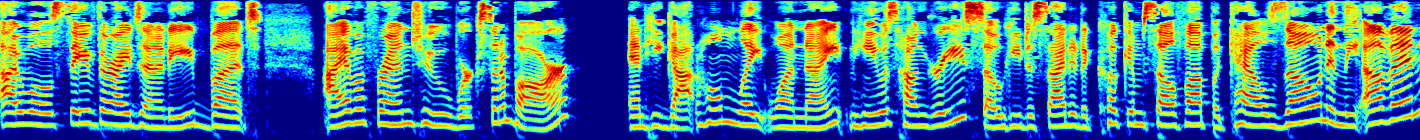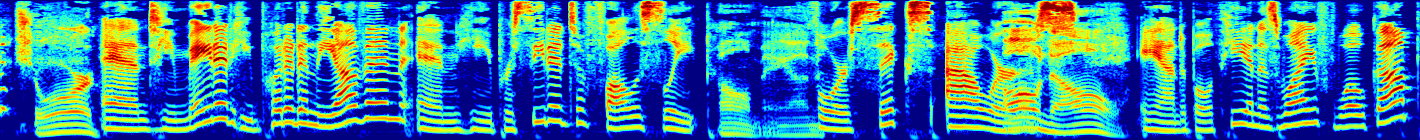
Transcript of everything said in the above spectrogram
I will save their identity, but I have a friend who works in a bar and he got home late one night and he was hungry. So he decided to cook himself up a calzone in the oven sure. and he made it. He put it in the oven and he proceeded to fall asleep Oh man. for six hours. Oh no. And both he and his wife woke up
